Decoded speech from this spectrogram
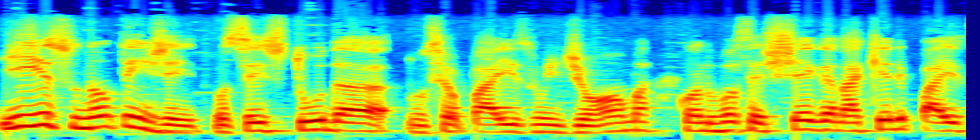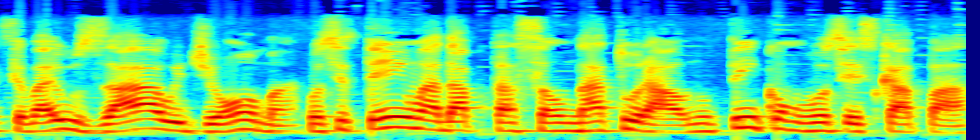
e isso não tem jeito. Você estuda no seu país um idioma, quando você chega naquele país que você vai usar o idioma, você tem uma adaptação natural, não tem como você escapar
